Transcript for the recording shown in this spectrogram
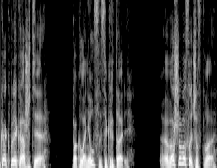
Как прикажете?» — поклонился секретарь. «Ваше высочество,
